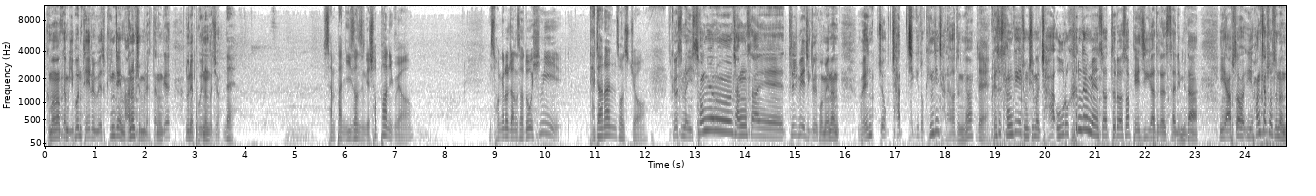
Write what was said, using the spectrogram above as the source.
그만큼 이번 대회를 위해서 굉장히 많은 준비를 했다는 게 눈에 보이는 거죠. 네. 3판 2선승제 첫 판이고요. 이 성현우 장사도 힘이 대단한 선수죠. 그렇습니다. 이 송현우 장사의 들비해지기를 보면은 왼쪽 잡치기도 굉장히 잘하거든요. 네. 그래서 상대의 중심을 좌우로 흔들면서 들어서 배지기가 들어간 스타일입니다. 이 앞서 이 황참 선수는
